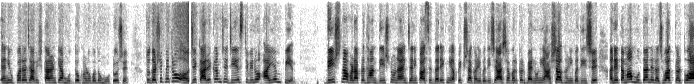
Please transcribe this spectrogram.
એની ઉપર જ આવીશ કારણ કે આ મુદ્દો ઘણો બધો મોટો છે. તો દર્શક મિત્રો જે કાર્યક્રમ છે જીએસટીવીનો આઈએમપીએમ દેશના વડાપ્રધાન દેશનો નાયક જેની પાસે દરેકની અપેક્ષા ઘણી બધી છે આશા વર્કર બહેનોની આશા ઘણી બધી છે અને તમામ મુદ્દાને રજૂઆત કરતો આ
